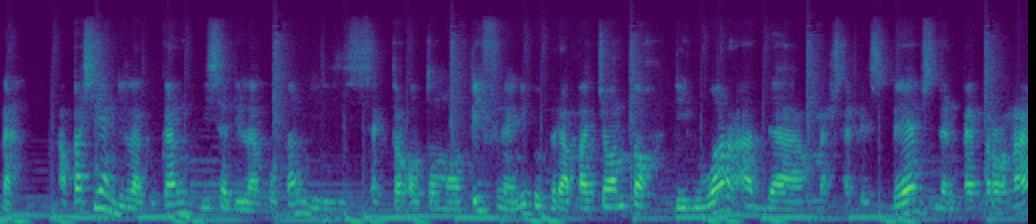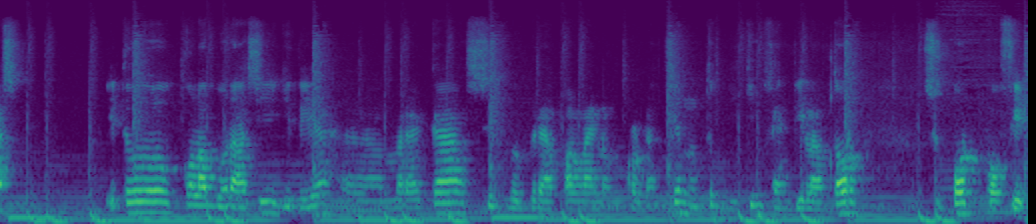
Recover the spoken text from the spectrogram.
Nah, apa sih yang dilakukan? Bisa dilakukan di sektor otomotif. Nah, ini beberapa contoh. Di luar ada Mercedes-Benz dan Petronas itu kolaborasi gitu ya. Uh, mereka shift beberapa line of production untuk bikin ventilator support COVID.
